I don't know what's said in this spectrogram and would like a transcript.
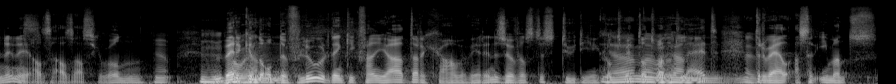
nee, nee. Als, als, als gewoon Ja. Mhm. werkende We gaan- op de vloer denk ik van ja, daar gaan we weer in de zoveelste studie. En god Ja, weet tot wat het leidt. Terwijl als er iemand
